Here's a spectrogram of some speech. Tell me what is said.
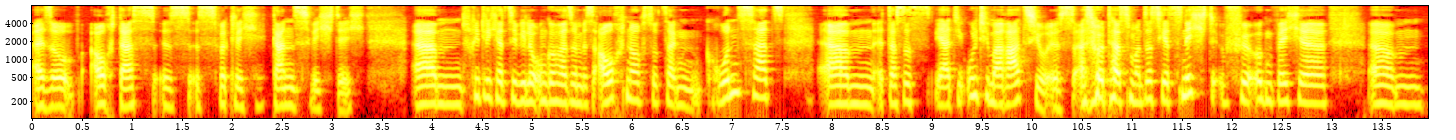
Also auch das ist, ist wirklich ganz wichtig. Ähm, friedlicher ziviler Ungehorsam ist auch noch sozusagen ein Grundsatz, ähm, dass es ja die Ultima Ratio ist. Also dass man das jetzt nicht für irgendwelche ähm,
